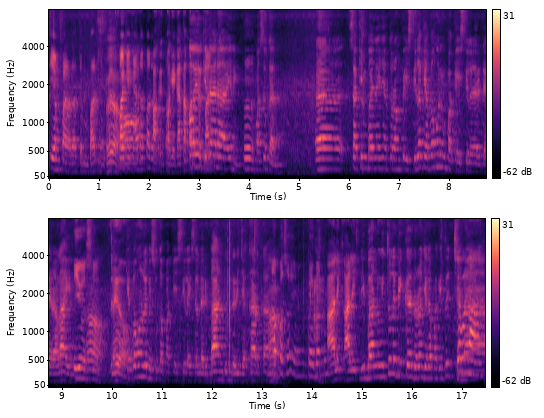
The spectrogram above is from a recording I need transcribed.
yang pada tempatnya. Oh, iya. Pakai kata pada pakai tempatnya. pakai kata oh pada iya kita tempatnya. ada ini Hmm. masukan eh, saking banyaknya orang pe istilah kayak bangun pakai istilah dari daerah lain. Iya sih. Oh. Ayo. Kayak bangun lebih suka pakai istilah-istilah dari Bandung, dari Jakarta. Ah. Apa so yang kayak Bandung? Alik-alik Di Bandung itu lebih ke dorong jaga pakai itu cena,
